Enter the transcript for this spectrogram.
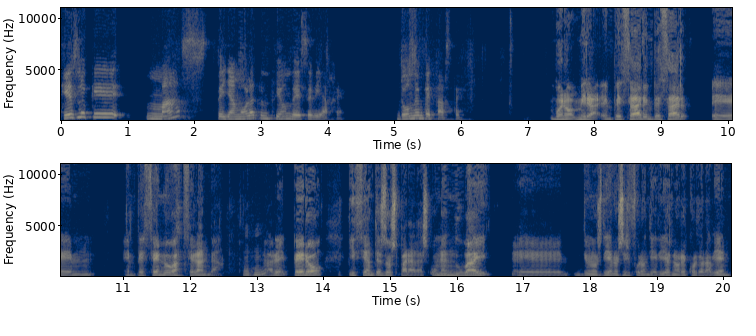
¿Qué es lo que más te llamó la atención de ese viaje? ¿Dónde empezaste? Bueno, mira, empezar, empezar, em, empecé en Nueva Zelanda, ¿vale? Pero hice antes dos paradas, una en Dubái eh, de unos días, no sé si fueron 10 días, no recuerdo ahora bien,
